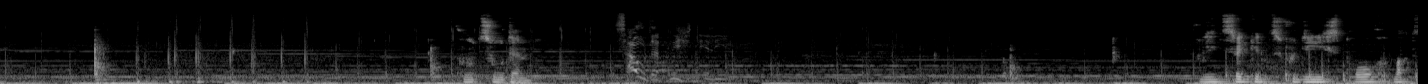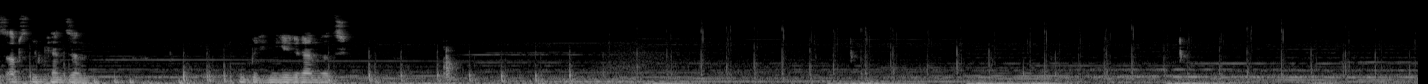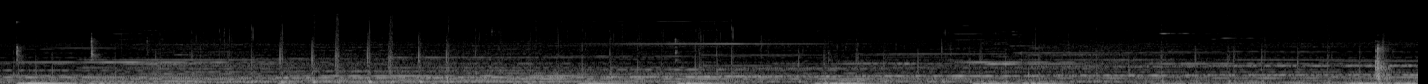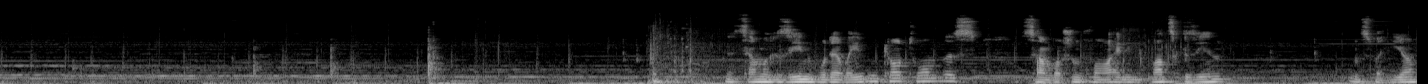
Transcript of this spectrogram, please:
Wozu denn? Zaudert nicht, ihr die Zwecke, für die ich es brauche, macht es absolut keinen Sinn. Wo bin ich denn hier gelandet? Gesehen, wo der Ravenclaw-Turm ist. Das haben wir schon vor einigen Parts gesehen. Und zwar hier.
